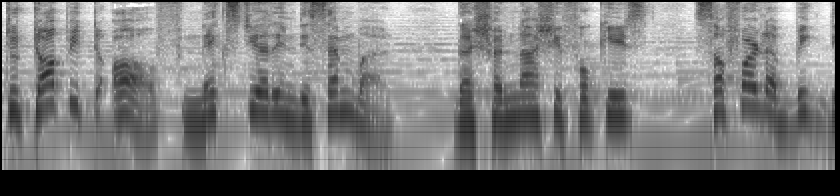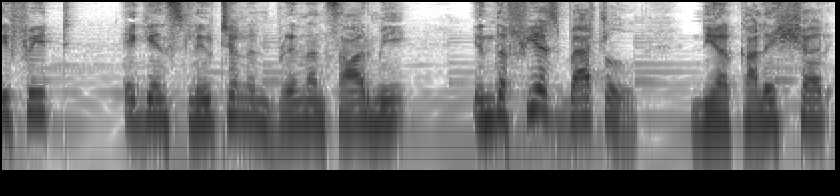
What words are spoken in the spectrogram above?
To top it off, next year in December, the Shannashi Fokirs suffered a big defeat against Lieutenant Brennan's army in the fierce battle near Kaleshwar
